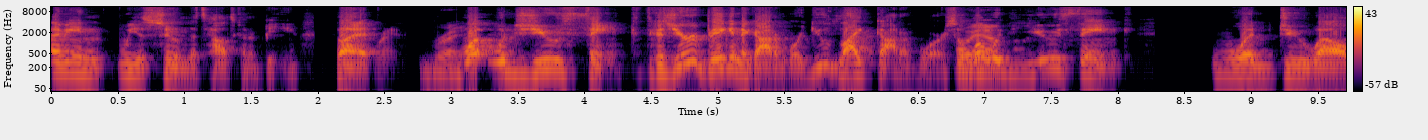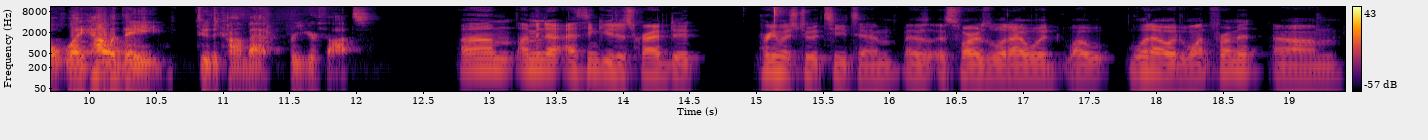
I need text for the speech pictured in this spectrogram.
I mean, we assume that's how it's going to be. But Right. Right. what would you think? Because you're big into God of War, you like God of War. So Oh, what yeah. would you think would do well? Like how would they do the combat? For your thoughts? Um, I mean, I think you described it pretty much to a T, Tim, as, as far as what I would what, I would want from it. Um,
